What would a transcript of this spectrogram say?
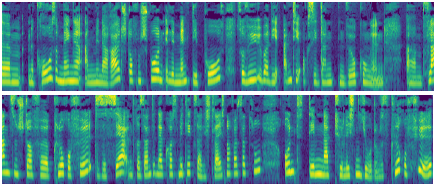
ähm, eine große Menge an Mineralstoffen, Spuren, Elementdepots sowie über die Antioxidantenwirkungen, ähm, Pflanzenstoffe, Chlorophyll, das ist sehr interessant in der Kosmetik, sage ich gleich noch was dazu, und dem natürlichen Jod. Und das Chlorophyll,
